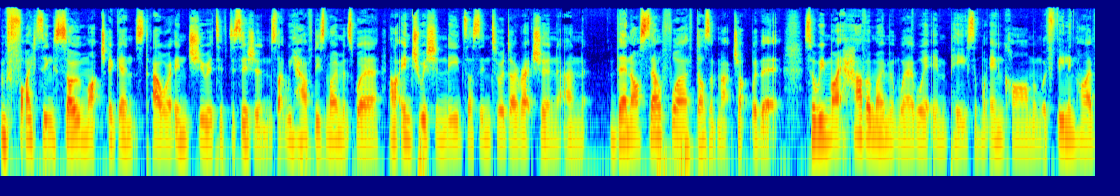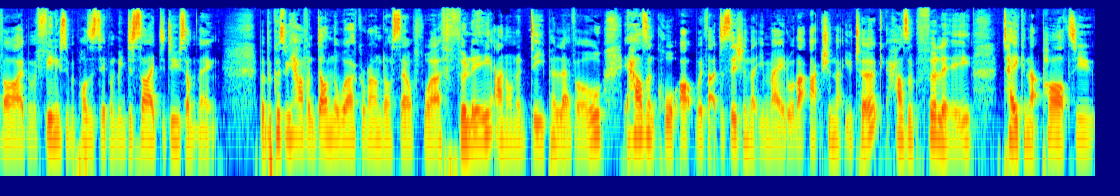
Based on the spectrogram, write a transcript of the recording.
and fighting so much against our intuitive decisions. Like we have these moments where our intuition leads us into a direction and then our self worth doesn't match up with it. So we might have a moment where we're in peace and we're in calm and we're feeling high vibe and we're feeling super positive and we decide to do something. But because we haven't done the work around our self worth fully and on a deeper level, it hasn't caught up with that decision that you made or that action that you took. It hasn't fully taken that path. So you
